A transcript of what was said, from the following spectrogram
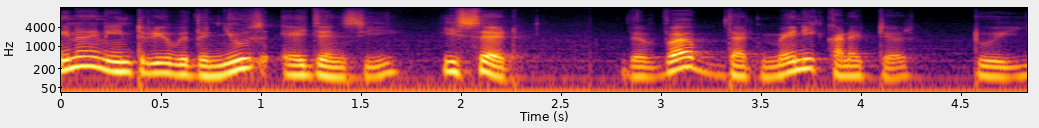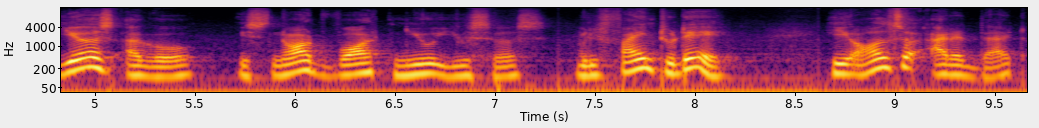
In an interview with a news agency, he said, The web that many connected to years ago is not what new users will find today. He also added that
